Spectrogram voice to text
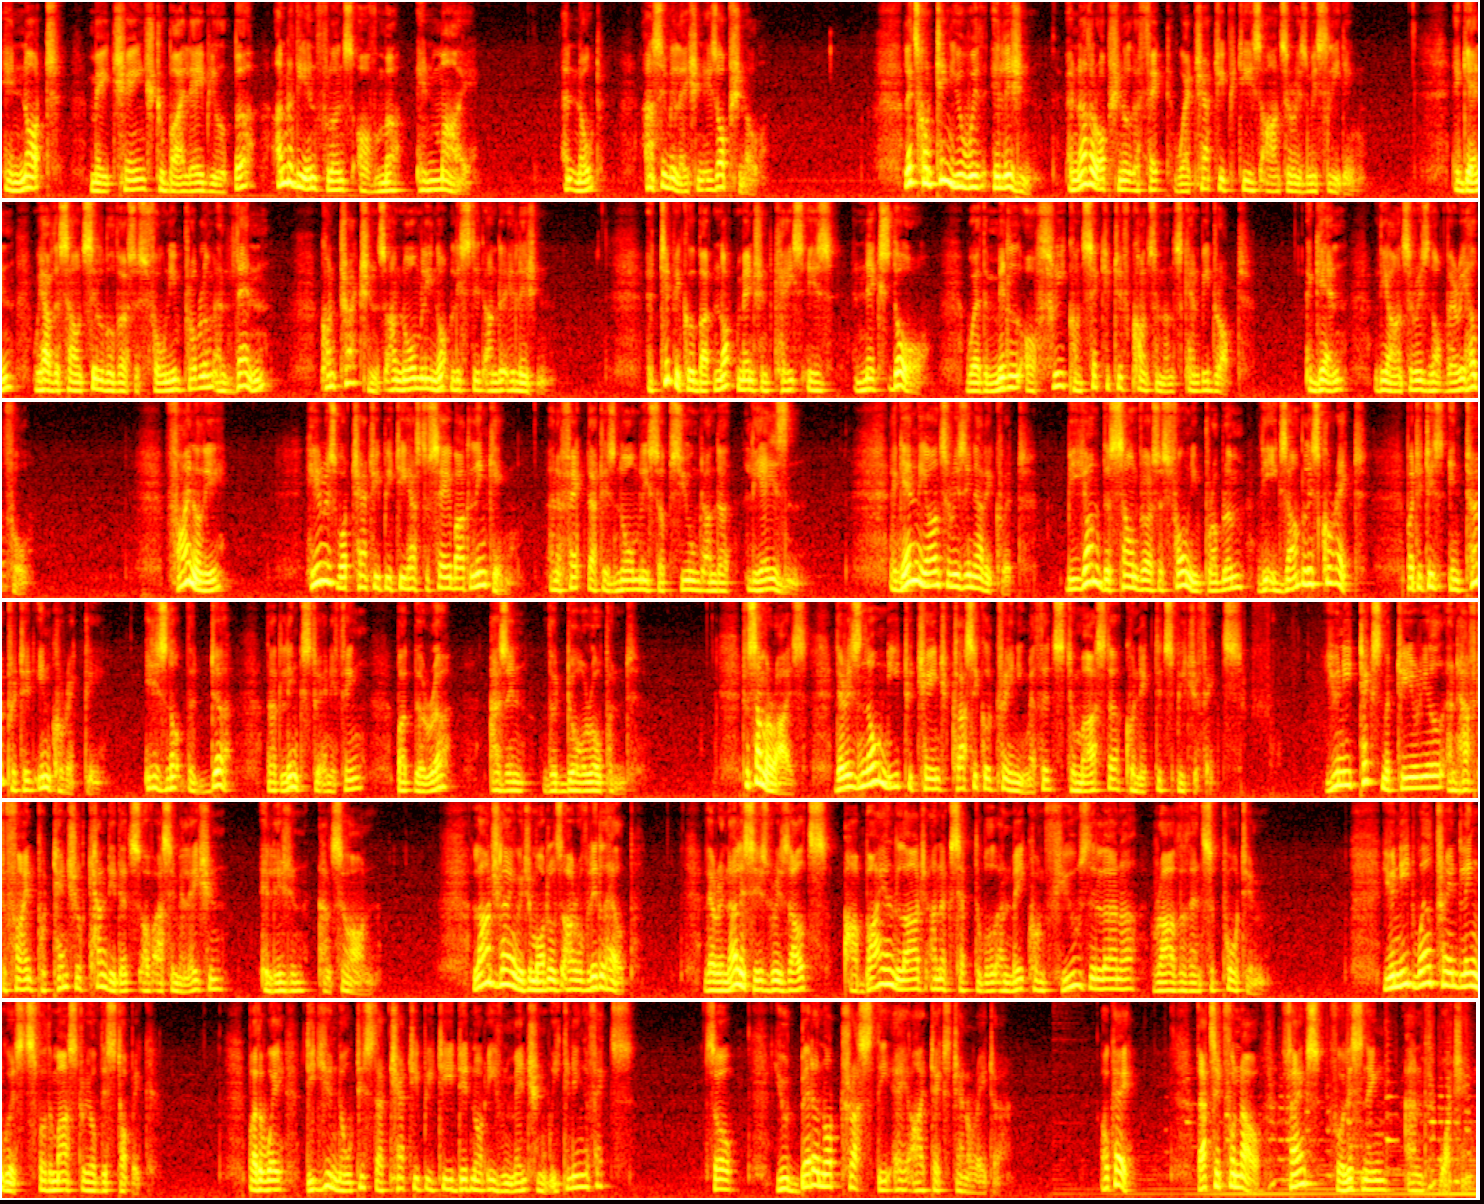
in not may change to bilabial b under the influence of m in my. And note, assimilation is optional. Let's continue with elision, another optional effect where ChatGPT's answer is misleading. Again, we have the sound syllable versus phoneme problem, and then contractions are normally not listed under elision. A typical but not mentioned case is next door, where the middle of three consecutive consonants can be dropped. Again, the answer is not very helpful. Finally, here is what ChatGPT has to say about linking, an effect that is normally subsumed under liaison. Again, the answer is inadequate. Beyond the sound versus phoneme problem, the example is correct, but it is interpreted incorrectly. It is not the d that links to anything, but the r, as in the door opened. To summarize, there is no need to change classical training methods to master connected speech effects. You need text material and have to find potential candidates of assimilation, elision, and so on. Large language models are of little help. Their analysis results are by and large unacceptable and may confuse the learner rather than support him. You need well-trained linguists for the mastery of this topic. By the way, did you notice that ChatGPT did not even mention weakening effects? So, you'd better not trust the AI text generator. Okay, that's it for now. Thanks for listening and watching.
